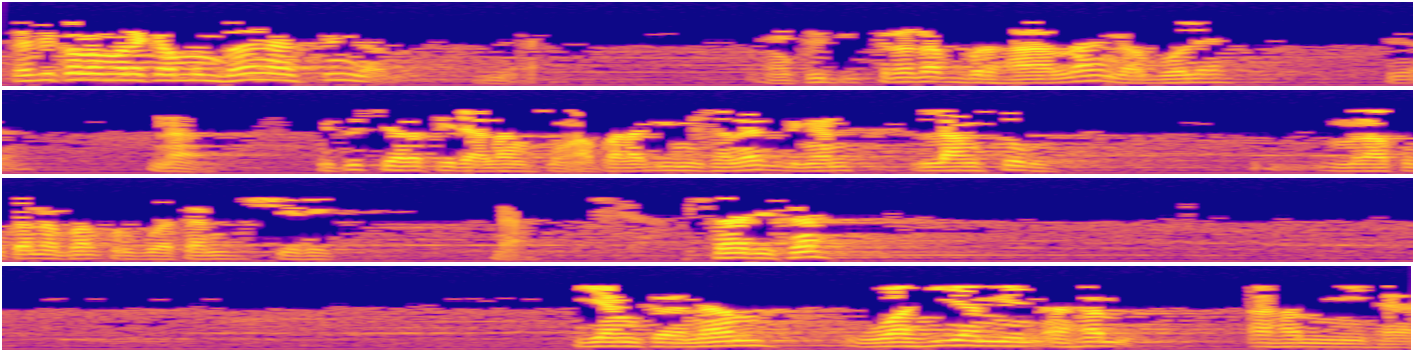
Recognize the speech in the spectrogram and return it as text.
Tapi kalau mereka membalas kan enggak. Nah, nah, itu terhadap berhala enggak boleh, ya. Nah, itu secara tidak langsung, apalagi misalnya dengan langsung melakukan apa perbuatan syirik. Nah, bisa Yang keenam, wahia min aham ahammiha.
